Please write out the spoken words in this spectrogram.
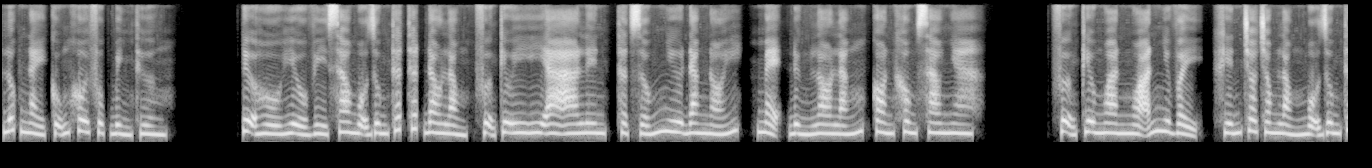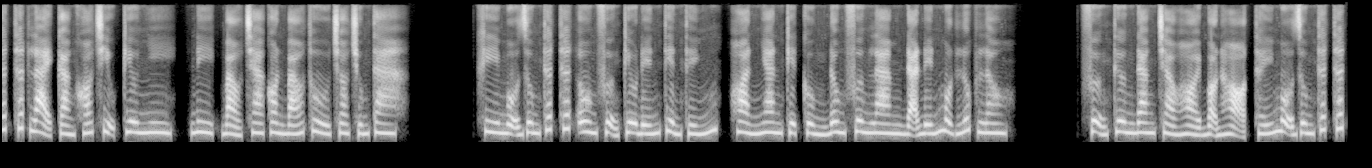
lúc này cũng khôi phục bình thường. Tựa hồ hiểu vì sao mộ dung thất thất đau lòng, Phượng Kiêu y y a a lên, thật giống như đang nói, mẹ đừng lo lắng, con không sao nha. Phượng kiêu ngoan ngoãn như vậy, khiến cho trong lòng mộ dung thất thất lại càng khó chịu kiêu nhi, đi, bảo cha con báo thù cho chúng ta. Khi mộ dung thất thất ôm Phượng kiêu đến tiền thính, Hoàn Nhan Kiệt cùng Đông Phương Lam đã đến một lúc lâu. Phượng Thương đang chào hỏi bọn họ, thấy mộ dung thất thất,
